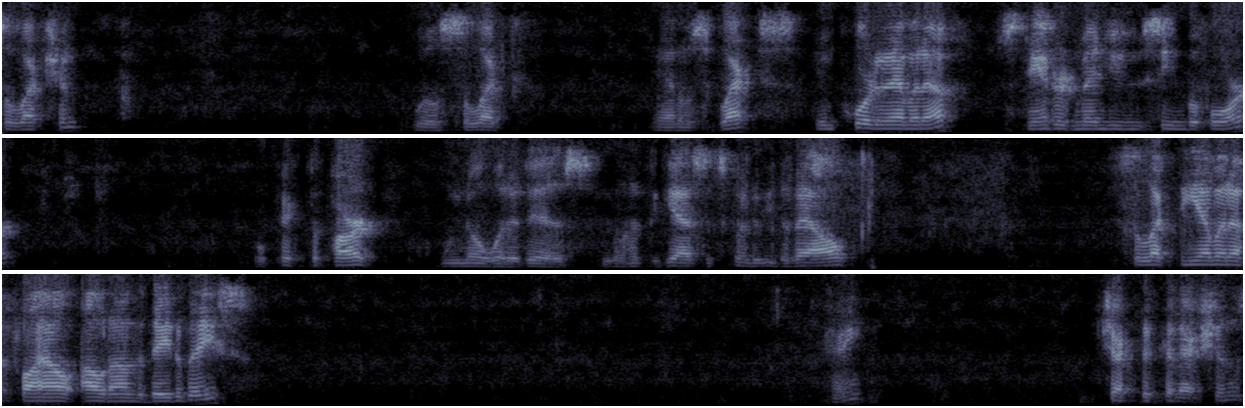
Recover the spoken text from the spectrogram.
selection. We'll select Adams Flex, import an MNF, standard menu you've seen before. We'll pick the part. We know what it is. We don't have to guess. It's going to be the valve. Select the MNF file out on the database. Okay. Check the connections,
